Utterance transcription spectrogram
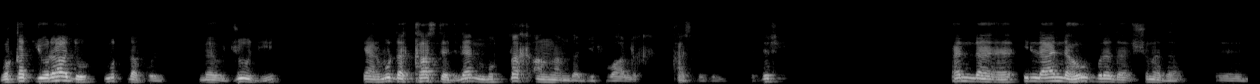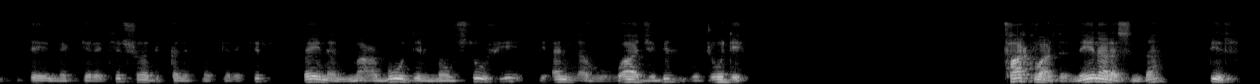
Vakat yuradu mutlakul mevcudi yani burada kastedilen mutlak anlamda bir varlık kastedilmektedir. Enne, illa ennehu burada şuna da e, değinmek gerekir. Şuna dikkat etmek gerekir. Beynel ma'budil mevsufi bi ennehu vacibil vücudi. Fark vardır. Neyin arasında? Bir,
